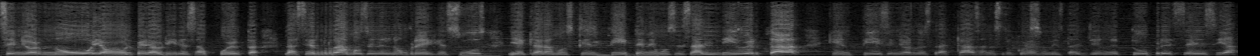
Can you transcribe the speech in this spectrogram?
Señor, no voy a volver a abrir esa puerta. La cerramos en el nombre de Jesús y declaramos que en ti tenemos esa libertad, que en ti, Señor, nuestra casa, nuestro corazón está lleno de tu presencia,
